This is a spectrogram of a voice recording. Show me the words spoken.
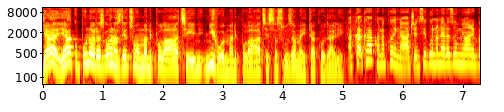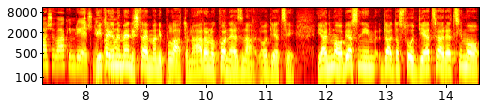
Ja jako puno razgovaram s djecom o manipulaciji, njihovoj manipulaciji sa suzama i tako dalje. A ka kako, na koji način? Sigurno ne razumiju oni baš ovakvim riječnikom. Pitaju oni meni šta je manipulator, naravno, ko ne zna od djeci. Ja njima objasnim da, da su djeca, recimo,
